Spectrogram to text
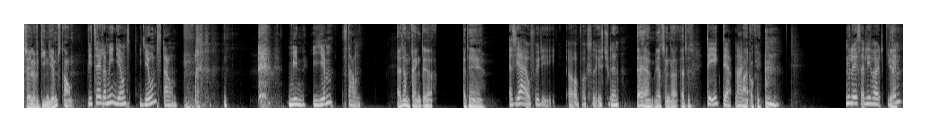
Taler vi din hjemstavn? Vi taler min jævn, jævnstavn. min hjemstavn. Er det omkring der? Er det... Altså, jeg er jo født i, og opvokset i Østjylland. Ja, ja, men jeg tænker, er det... Det er ikke der, nej. Nej, okay. Nu læser jeg lige højt Ja, igen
